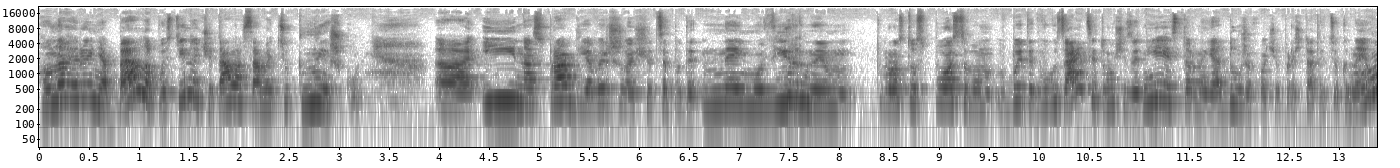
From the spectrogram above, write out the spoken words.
головна героїня Белла постійно читала саме цю книжку. Е, І насправді я вирішила, що це буде неймовірним просто способом вбити двох зайців, тому що з однієї сторони я дуже хочу прочитати цю книгу,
